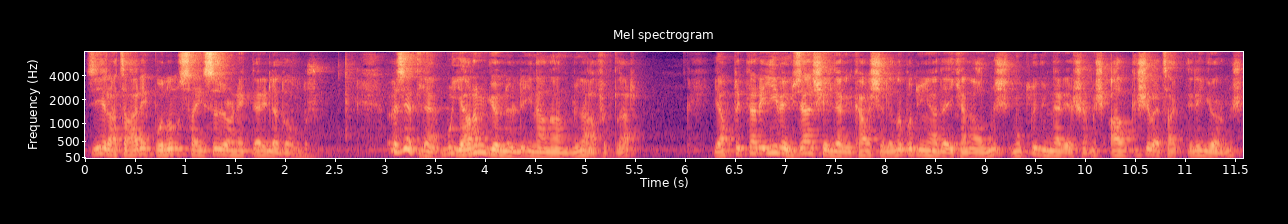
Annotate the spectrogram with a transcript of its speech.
Zira tarih bunun sayısız örnekleriyle doludur. Özetle bu yarım gönüllü inanan münafıklar, yaptıkları iyi ve güzel şeylerin karşılığını bu dünyadayken almış, mutlu günler yaşamış, alkışı ve takdiri görmüş,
